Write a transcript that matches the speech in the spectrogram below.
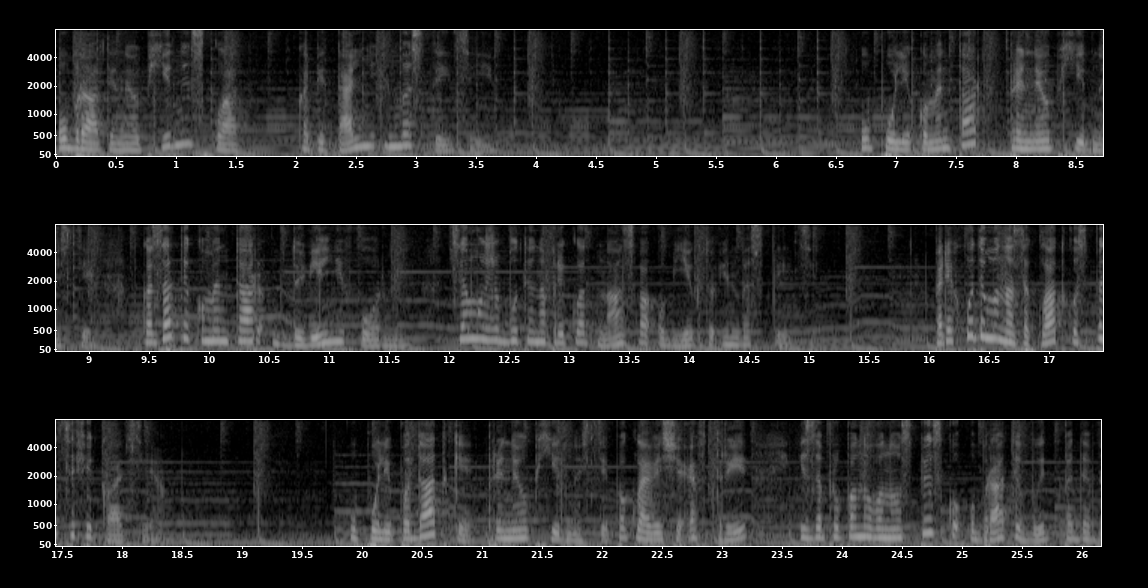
обрати необхідний склад Капітальні інвестиції. У полі Коментар при необхідності вказати коментар в довільній формі. Це може бути, наприклад, назва об'єкту інвестицій. Переходимо на закладку Специфікація. У полі Податки при необхідності по клавіші F3 із запропонованого списку обрати вид ПДВ.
